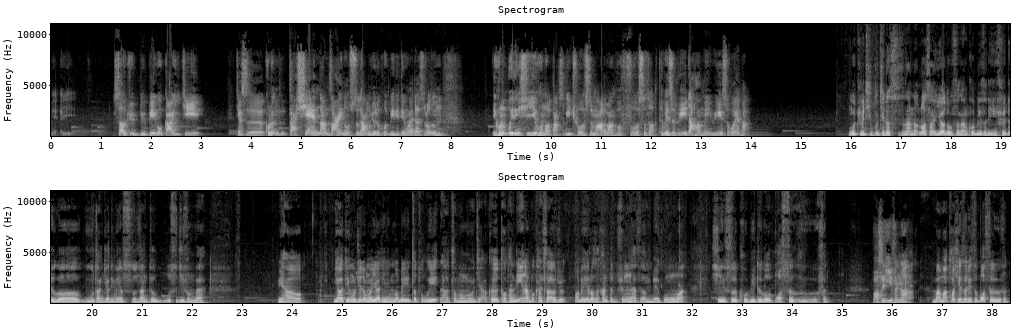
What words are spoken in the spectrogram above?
数据比别个高一截，就是可能在相当长一段时间，我觉得科比的定位都是那种，你可能不一定喜欢他，但是你确实没得办法忽视他，特别是越到后面越是这样哈。我具体不记得时间了，那时候有段时间科比是连续得个五场球里面有四场得五十几分吧。然后有天我记得我有天那边做作业，然后中午就去偷看电脑不看数据，那边那时候看腾讯还是 NBA 官网，显示科比得个八十二分，八十一分呐？妈妈，他显示的是八十二分。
